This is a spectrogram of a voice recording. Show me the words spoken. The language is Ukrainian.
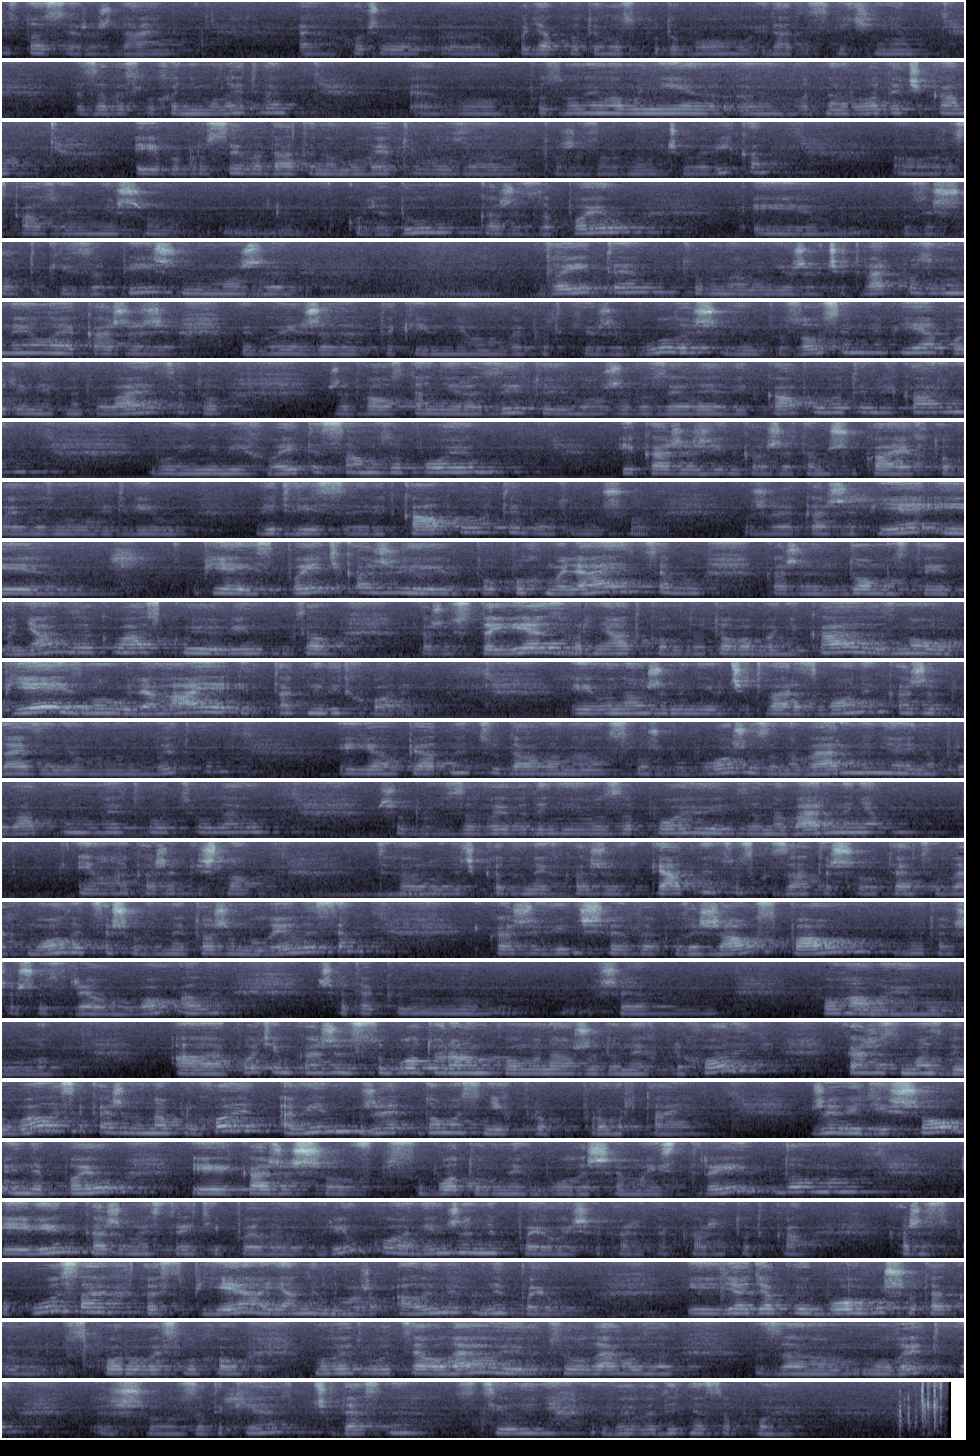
Христос і рождає. Е, Хочу е, подякувати Господу Богу і дати свідчення за вислухані молитви. Е, Позвонила мені одна родичка і попросила дати на молитву за, теж за одного чоловіка. Розказує мені, що коляду, каже, запив і зайшов такий запій, що не може вийти. То вона мені вже в четвер позвонила і каже, що вже такі в нього випадки вже були, що він то зовсім не п'є, потім як напивається, то вже два останні рази, то його вже возили відкапувати в лікарню, бо він не міг вийти сам з запою. І каже, жінка вже там шукає, хто би його знову відвів, відвіз відкапувати, бо тому що вже каже, п'є і п'є і спить, каже, і по- похмиляється, бо каже, вдома стоїть баняк за кваскою. Він казав, каже, встає з горнятком до того баняка, знову п'є і знову лягає, і так не відходить. І вона вже мені в четвер дзвонить, каже, дай за нього на молитву. І я в п'ятницю дала на службу Божу за навернення і на приватну молитву цю Олегу, щоб за виведення його запою і за навернення. І вона каже, пішла. Ця родичка до них каже в п'ятницю сказати, що отець Олег молиться, щоб вони теж молилися. І каже, він ще так лежав, спав, ну так ще щось реагував, але ще так ну, ще погано йому було. А потім каже, в суботу ранку вона вже до них приходить, каже, сама здивувалася, каже, вона приходить, а він вже вдома сніг прогортає. Вже відійшов і не пив, і каже, що в суботу в них були ще майстри вдома. І він каже, майстри ті пили горілку, а він вже не пив. І ще каже, так каже, то така каже, спокуса, хтось п'є, а я не можу, але не, не пив. І я дякую Богу, що так скоро вислухав молитву отця Олега і оцю Олегу за, за молитви, що за таке чудесне зцілення і виведення запою.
